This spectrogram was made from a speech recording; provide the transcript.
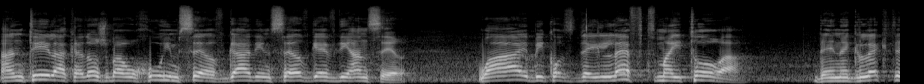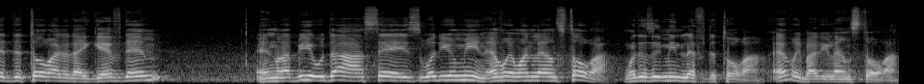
Until HaKadosh Baruch Hu himself, God himself gave the answer. Why? Because they left my Torah. They neglected the Torah that I gave them. And Rabbi Yehuda says, What do you mean? Everyone learns Torah. What does it mean, left the Torah? Everybody learns Torah.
